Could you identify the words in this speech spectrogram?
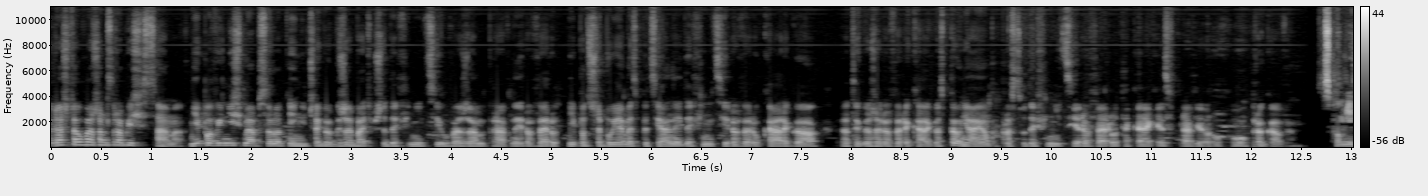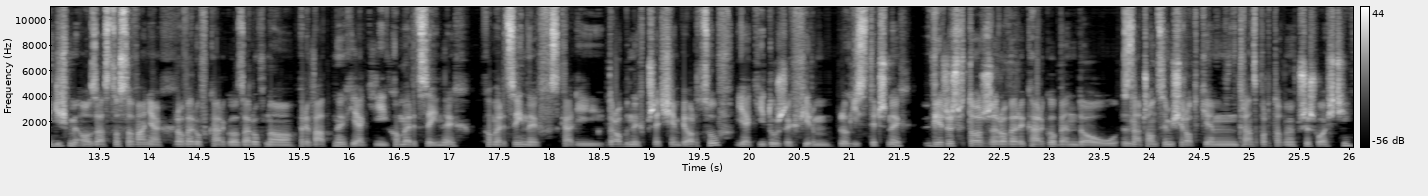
Reszta uważam zrobi się sama. Nie powinniśmy absolutnie niczego grzebać przy definicji, uważam, prawnej roweru. Nie potrzebujemy specjalnej definicji roweru cargo, dlatego że rowery cargo spełniają po prostu definicję roweru, taka jak jest w prawie o ruchu drogowym. Wspomnieliśmy o zastosowaniach rowerów cargo zarówno prywatnych, jak i komercyjnych. Komercyjnych w skali drobnych przedsiębiorców, jak i dużych firm logistycznych. Wierzysz w to, że rowery cargo będą znaczącym środkiem transportowym w przyszłości?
